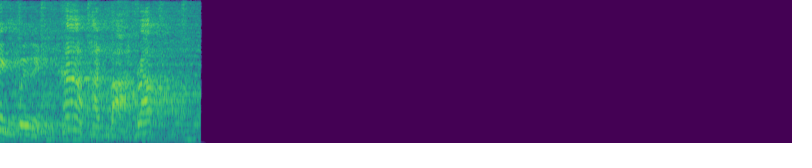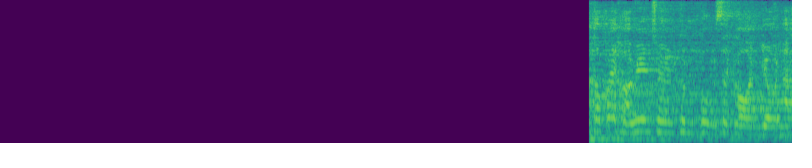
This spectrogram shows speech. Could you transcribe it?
15,000 บาทครับต่อไปขอเรียนเชิญคุณพงศกรโยธา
